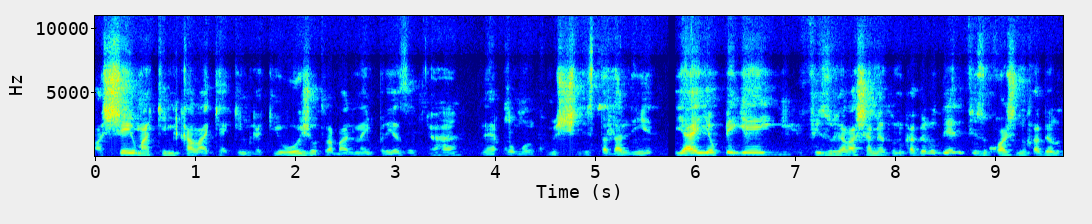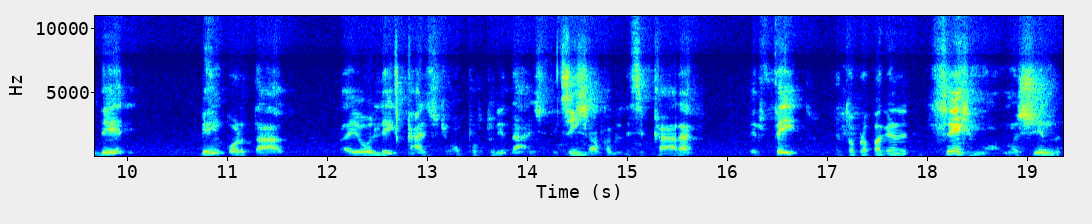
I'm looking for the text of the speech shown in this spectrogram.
achei uma química lá, que é a química que hoje eu trabalho na empresa, Aham. né, como, como estilista da linha. E aí eu peguei, fiz o relaxamento no cabelo dele, fiz o corte no cabelo dele, bem cortado. Aí eu olhei, cara, isso aqui é uma oportunidade. Tem que Sim. deixar o cabelo desse cara perfeito. Eu tô propaganda. Sim, irmão, imagina.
